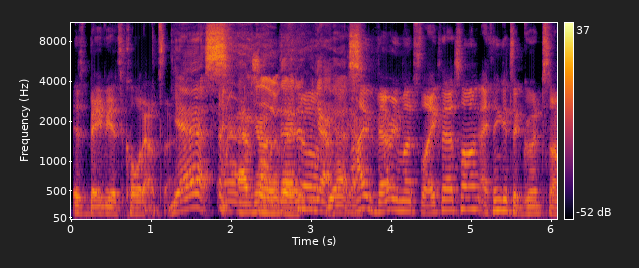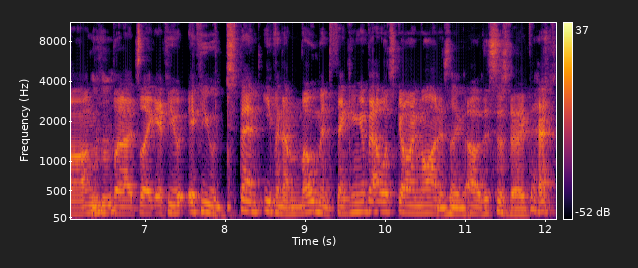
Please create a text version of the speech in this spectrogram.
is Baby It's Cold Outside. Yes. Oh my Absolutely. that- No, yeah, yes. I very much like that song. I think it's a good song, Mhm. but it's like if you if you spend even a moment thinking about what's going on, it's like, oh, this is very bad.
